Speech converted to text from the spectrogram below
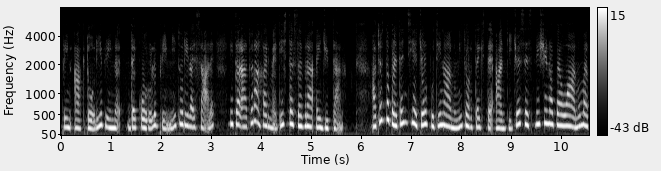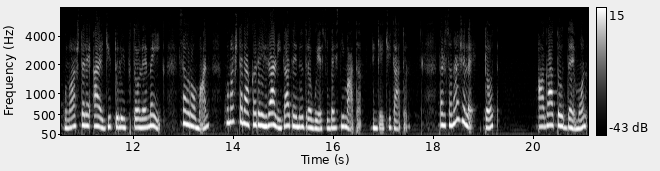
Prin actorii, prin decorul, prin miturile sale, literatura hermetistă se vrea egipteană. Această pretenție, cel puțin a anumitor texte antice, se sprijină pe o anume cunoaștere a Egiptului ptolemeic sau roman, cunoașterea cărei realitate nu trebuie subestimată. Închei citatul. Personajele tot Agatodemon,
